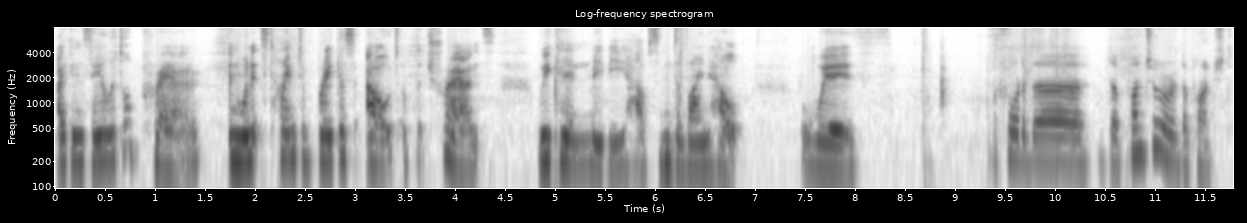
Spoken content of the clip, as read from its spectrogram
I can say a little prayer, and when it's time to break us out of the trance, we can maybe have some divine help with For the the puncher or the punched?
